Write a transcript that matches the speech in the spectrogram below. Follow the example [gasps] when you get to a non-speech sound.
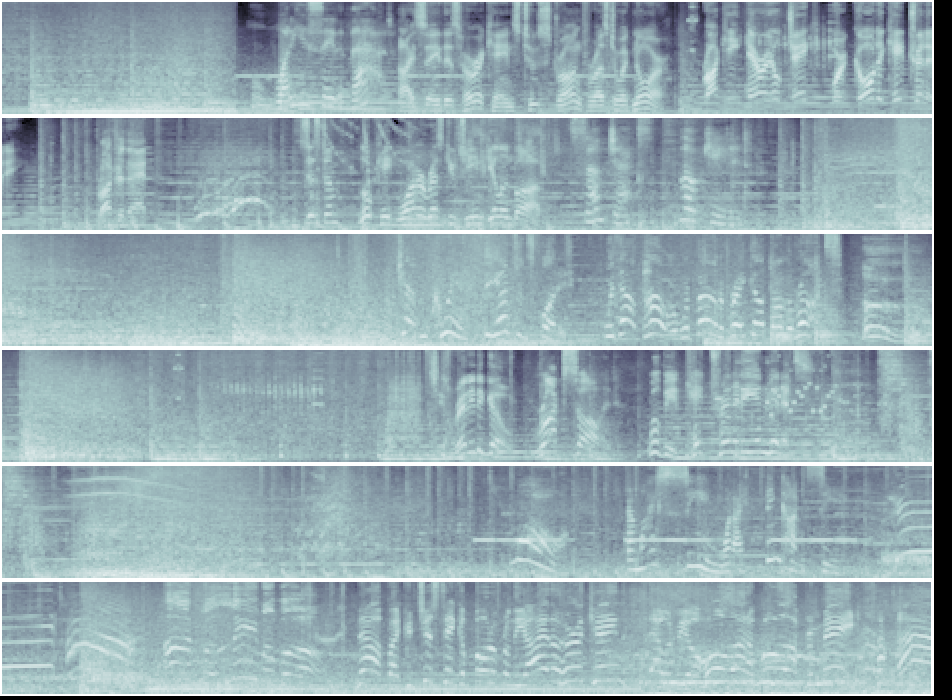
What do you say to that? I say this hurricane's too strong for us to ignore. Rocky, Ariel, Jake, we're going to Cape Trinity. Roger that. System, locate water rescue team Gil and Bob. Subjects located. Captain Quinn, the engine's flooded. Without power, we're bound to break up on the rocks. [gasps] She's ready to go. Rock solid. We'll be at Cape Trinity in minutes. Whoa! Am I seeing what I think I'm seeing? Unbelievable! Now, if I could just take a photo from the eye of the hurricane, that would be a whole lot of moolah for me! [laughs]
